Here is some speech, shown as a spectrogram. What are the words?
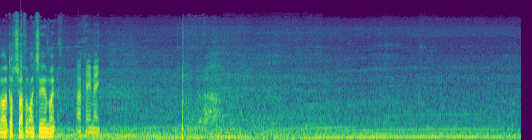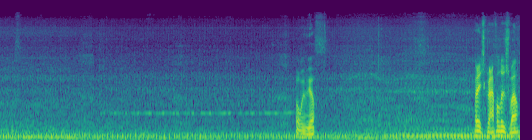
Oh, I've got traffic lights here, mate. Okay, mate. Oh, here we are. But it's gravel as well.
